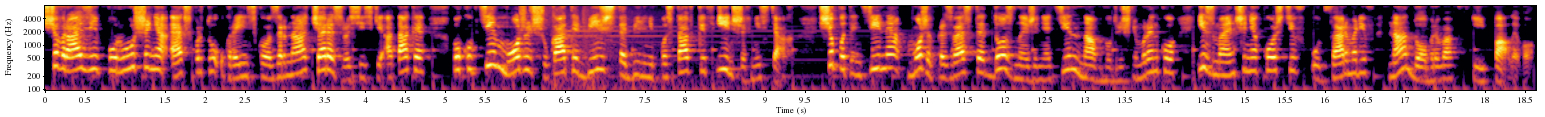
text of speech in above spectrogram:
що в разі порушення експорту українського зерна через російські атаки покупці можуть шукати більш стабільні поставки в інших місцях, що потенційно може призвести до зниження цін на внутрішньому ринку і зменшення коштів у фермерів на добрива і паливо.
